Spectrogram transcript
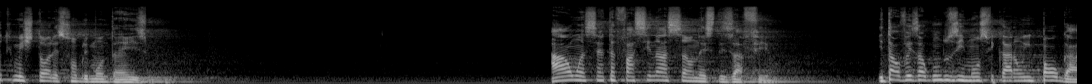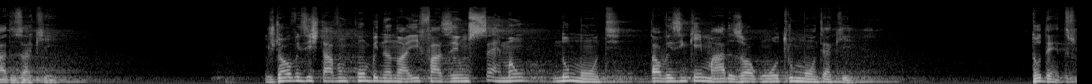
última história sobre montanhismo. Há uma certa fascinação nesse desafio. E talvez alguns dos irmãos ficaram empolgados aqui. Os jovens estavam combinando aí fazer um sermão no monte, talvez em Queimadas ou algum outro monte aqui. Estou dentro.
